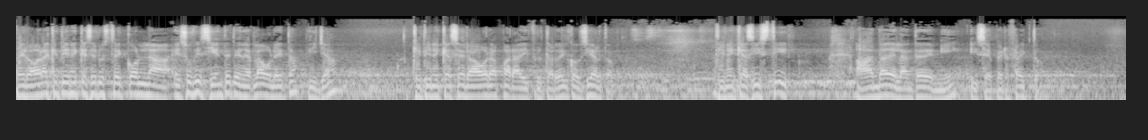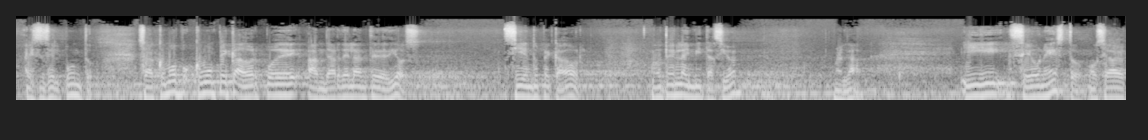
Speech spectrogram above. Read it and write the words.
Pero ahora, ¿qué tiene que hacer usted con la... ¿Es suficiente tener la boleta y ya? ¿Qué tiene que hacer ahora para disfrutar del concierto? Tiene que asistir. Anda delante de mí y sé perfecto. Ese es el punto. O sea, ¿cómo, cómo un pecador puede andar delante de Dios siendo pecador? ¿No tiene la invitación? ¿Verdad? Y sé honesto, o sea,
